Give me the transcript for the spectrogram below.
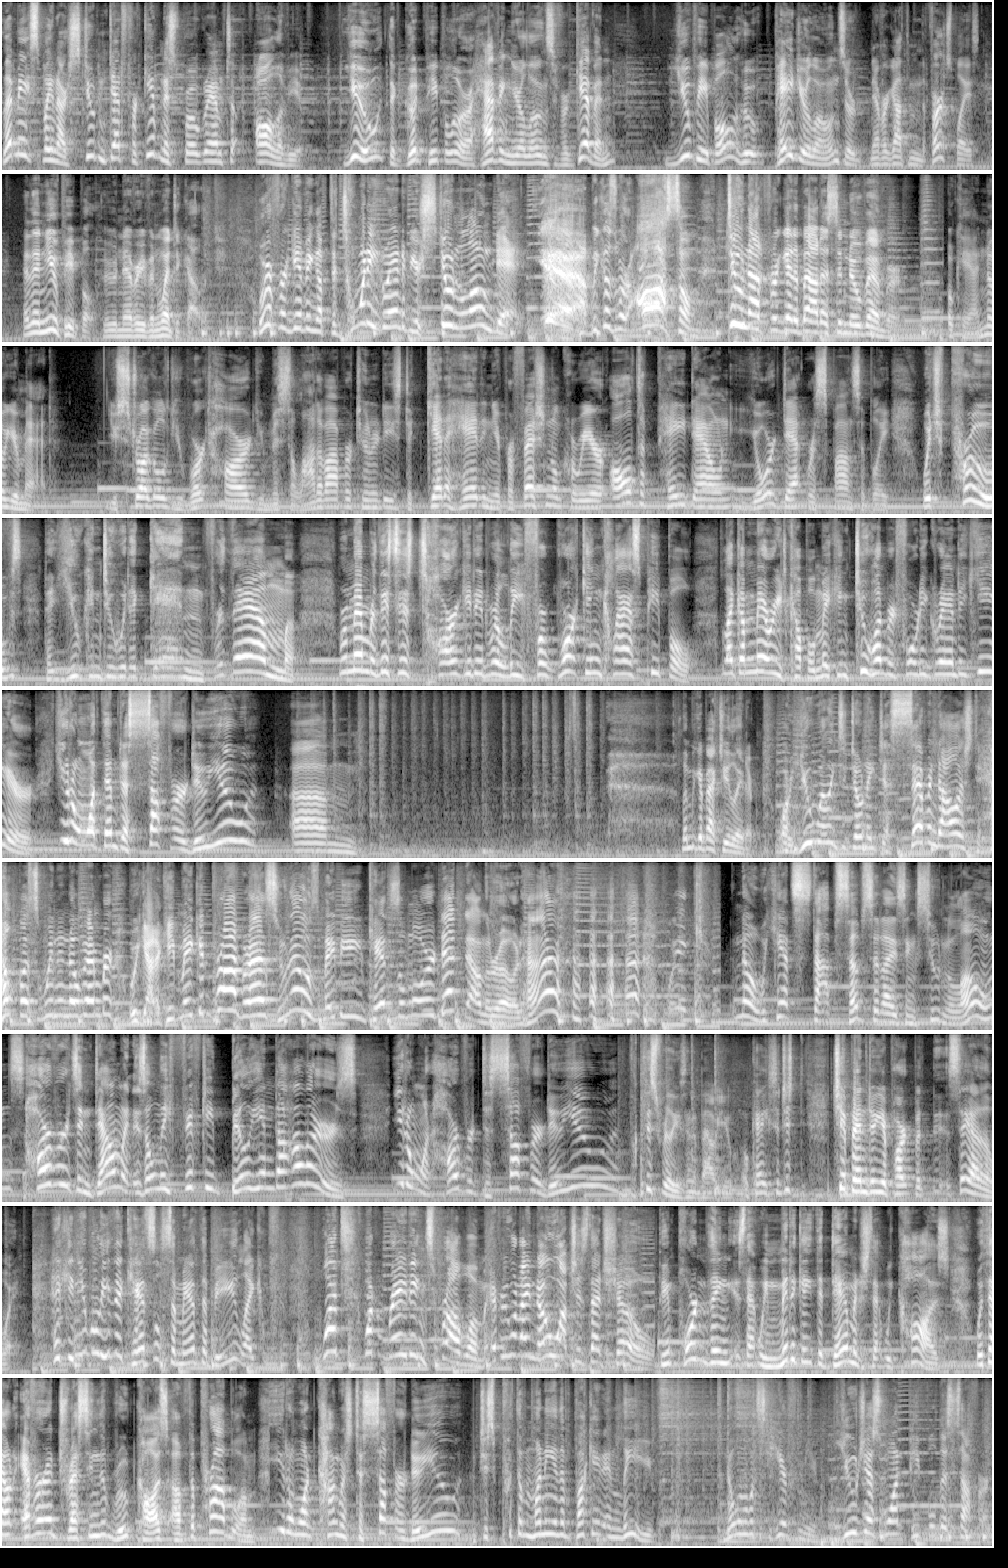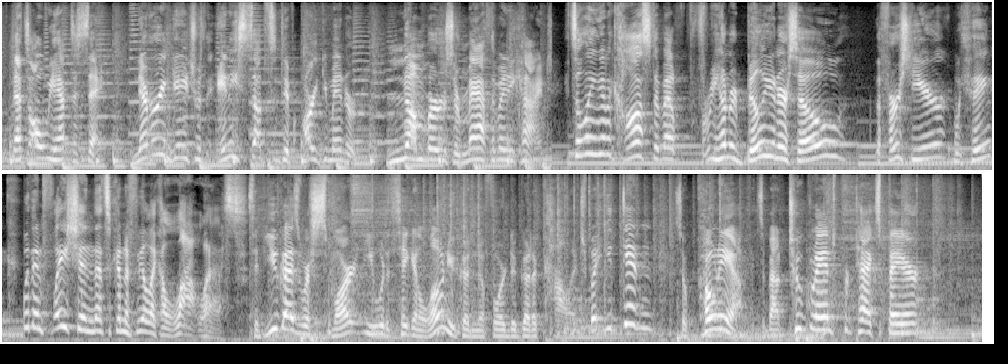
Let me explain our student debt forgiveness program to all of you. You, the good people who are having your loans forgiven, you people who paid your loans or never got them in the first place, and then you people who never even went to college. We're forgiving up to 20 grand of your student loan debt. Yeah, because we're awesome. Do not forget about us in November. Okay, I know you're mad. You struggled, you worked hard, you missed a lot of opportunities to get ahead in your professional career, all to pay down your debt responsibly, which proves that you can do it again for them. Remember, this is targeted relief for working class people, like a married couple making 240 grand a year. You don't want them to suffer, do you? Um, let me get back to you later. Are you willing to donate just $7 to help us win in November? We gotta keep making progress. Who knows, maybe cancel more debt down the road, huh? Wink. No, we can't stop subsidizing student loans. Harvard's endowment is only $50 billion. You don't want Harvard to suffer, do you? Look, this really isn't about you, okay? So just chip in, do your part, but stay out of the way. Hey, can you believe they canceled Samantha Bee? Like, what? What ratings problem? Everyone I know watches that show. The important thing is that we mitigate the damage that we cause without ever addressing the root cause of the problem. You don't want Congress to suffer, do you? Just put the money in the bucket and leave. No one wants to hear from you. You just want people to suffer. That's all we have to say. Never engage with any substantive argument or numbers or math of any kind. It's only gonna cost about 300 billion or so the first year, we think. With inflation, that's gonna feel like a lot less. If you guys were smart, you would have taken a loan you couldn't afford to go to college, but you didn't, so pony up. It's about two grand per taxpayer.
